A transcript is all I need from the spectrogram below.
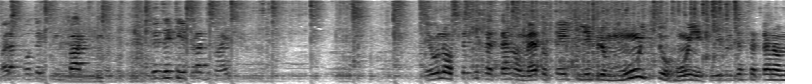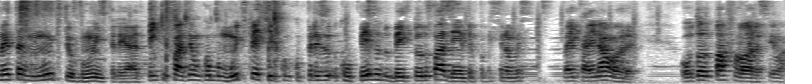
Olha a potência do impacto, mano. Desequilibrado demais. Eu notei que esse Eternal Metal tem equilíbrio muito ruim. O equilíbrio desse Eternal Metal é muito ruim, tá ligado? Tem que fazer um combo muito específico com o peso, com o peso do bait todo pra dentro, porque senão vai, vai cair na hora. Ou todo pra fora, sei lá.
